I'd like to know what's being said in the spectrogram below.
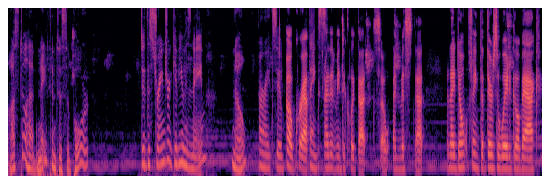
I still had Nathan to support. Did the stranger give you his name? No, All right, Sue. Oh crap! Thanks. I didn't mean to click that, so I missed that. And I don't think that there's a way to go back.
